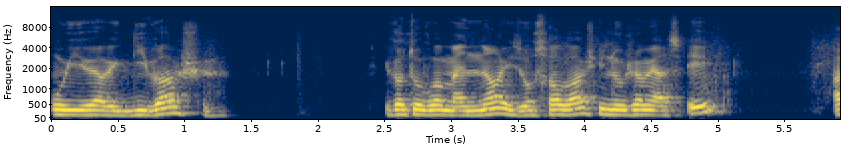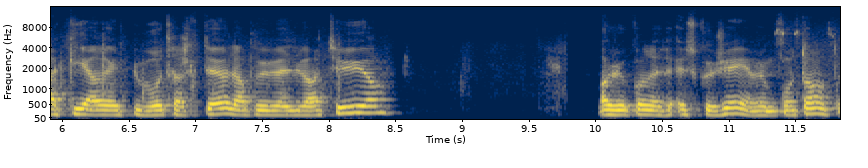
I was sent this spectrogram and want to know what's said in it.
on vivait avec 10 vaches. Et quand on voit maintenant, ils ont 100 vaches, ils n'ont jamais assez. À qui a le plus beau tracteur, la plus belle voiture? Moi, je connais ce que j'ai, je me contente.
